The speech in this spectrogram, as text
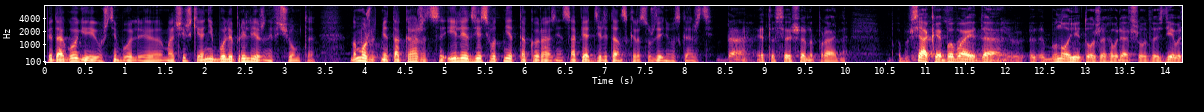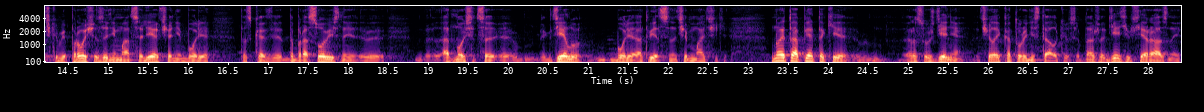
педагоги, и уж тем более мальчишки, они более прилежны в чем-то. Но, может быть, мне так кажется. Или здесь вот нет такой разницы? Опять дилетантское рассуждение вы скажете. Да, это совершенно правильно. Всякое бывает, да. Многие тоже говорят, что вот с девочками проще заниматься, легче, они более, так сказать, добросовестные, э, относятся э, к делу более ответственно, чем мальчики. Но это опять-таки рассуждение человека, который не сталкивался. Потому что дети все разные.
